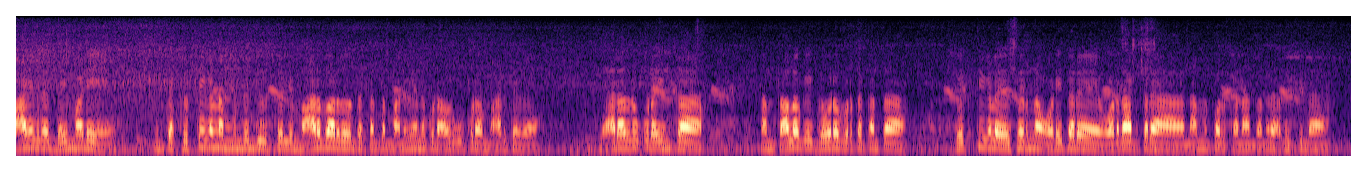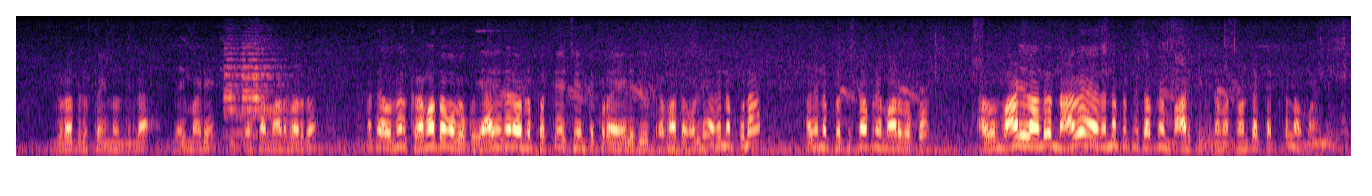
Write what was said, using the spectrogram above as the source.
ಮಾಡಿದರೆ ದಯಮಾಡಿ ಇಂಥ ಕೃತ್ಯಗಳನ್ನ ಮುಂದಿನ ದಿವಸದಲ್ಲಿ ಮಾಡಬಾರ್ದು ಅಂತಕ್ಕಂಥ ಮನವಿಯನ್ನು ಕೂಡ ಅವ್ರಿಗೂ ಕೂಡ ಮಾಡ್ತೇವೆ. ಯಾರಾದರೂ ಕೂಡ ಇಂಥ ನಮ್ಮ ತಾಲೂಕಿಗೆ ಗೌರವ ಬರ್ತಕ್ಕಂಥ ವ್ಯಕ್ತಿಗಳ ಹೆಸರನ್ನ ಹೊಡಿತಾರೆ ಹೊಡೆದಾಕ್ತಾರೆ ಆ ನಾಮಫಲಕನ ಅಂತಂದರೆ ಅದಕ್ಕಿಂತ ದುರದೃಷ್ಟ ಇನ್ನೊಂದಿಲ್ಲ. ದಯಮಾಡಿ ಈ ಕೆಲಸ ಮಾಡಬಾರ್ದು. ಮತ್ತು ಅವ್ರ ಮೇಲೆ ಕ್ರಮ ತಗೋಬೇಕು. ಯಾರಿದ್ದಾರೆ ಅವ್ರನ್ನ ಪತ್ತೆ ಹಚ್ಚಿ ಅಂತ ಕೂಡ ಹೇಳಿದ್ದೀವಿ ಕ್ರಮ ತಗೊಳ್ಳಿ. ಅದನ್ನು ಪುನಃ ಅದನ್ನು ಪ್ರತಿಷ್ಠಾಪನೆ ಮಾಡಬೇಕು. ಅವ್ರು ಮಾಡಿಲ್ಲ ಅಂದರೆ ನಾವೇ ಅದನ್ನು ಪ್ರತಿಷ್ಠಾಪನೆ ಮಾಡ್ತೀವಿ. ನಮ್ಮ ಸ್ವಂತ ಖರ್ಚಲ್ಲಿ ನಾವು ಮಾಡ್ತೀವಿ.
